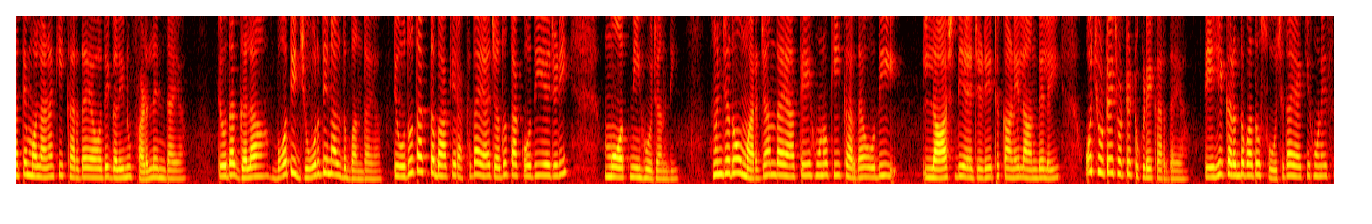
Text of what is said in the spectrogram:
ਆ ਤੇ ਮੌਲਾਨਾ ਕੀ ਕਰਦਾ ਆ, ਉਹਦੇ ਗਲੇ ਨੂੰ ਫੜ ਲੈਂਦਾ ਆ ਤੇ ਉਹਦਾ ਗਲਾ ਬਹੁਤ ਹੀ ਜ਼ੋਰ ਦੇ ਨਾਲ ਦਬਾਉਂਦਾ ਆ ਤੇ ਉਦੋਂ ਤੱਕ ਦਬਾ ਕੇ ਰੱਖਦਾ ਆ ਜਦੋਂ ਤੱਕ ਉਹਦੀ ਇਹ ਜਿਹੜੀ ਮੌਤ ਨਹੀਂ ਹੋ ਜਾਂਦੀ। ਹੁਣ ਜਦੋਂ ਉਹ ਮਰ ਜਾਂਦਾ ਆ ਤੇ ਹੁਣ ਉਹ ਕੀ ਕਰਦਾ, ਉਹਦੀ ਲਾਸ਼ ਦੇ ਜਿਹੜੇ ਠਿਕਾਣੇ ਲਾਉਣ ਦੇ ਲਈ, ਉਹ ਛੋਟੇ-ਛੋਟੇ ਟੁਕੜੇ ਕਰਦਾ ਆ। ਤੇ ਇਹ ਕਰਨ ਤੋਂ ਬਾਅਦ ਉਹ ਸੋਚਦਾ ਆ ਕਿ ਹੁਣ ਇਸ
